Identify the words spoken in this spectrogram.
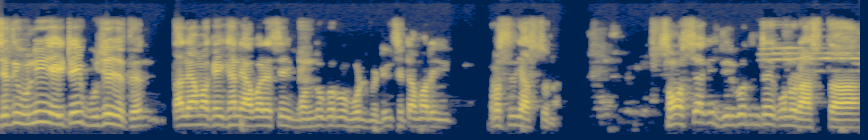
যদি উনি এইটাই বুঝে যেতেন, তাহলে আমাকে এইখানে আবার এসে বন্ধ করব বোর্ড মিটিং সেটা আমার এই প্রস্তুতি আসতো না। সমস্যা কি, দীর্ঘদিন থেকে কোনো রাস্তা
